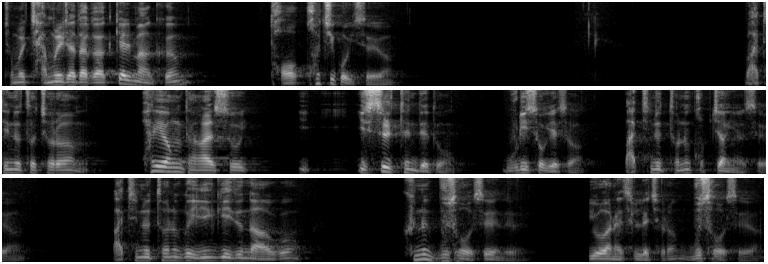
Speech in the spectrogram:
정말 잠을 자다가 깰 만큼 더 커지고 있어요. 마틴 루터처럼 화형당할 수 있을 텐데도 우리 속에서 마틴 루터는 겁장이었어요. 마틴 루터는 그 일기에도 나오고 그는 무서웠어요, 늘. 요한의 슬레처럼 무서웠어요.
